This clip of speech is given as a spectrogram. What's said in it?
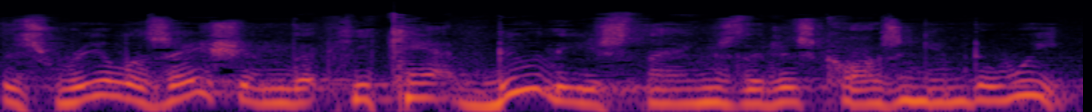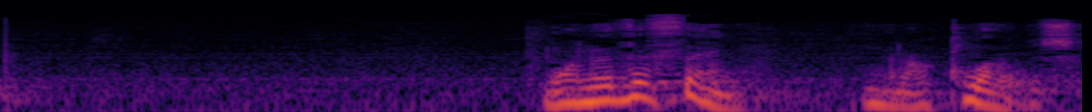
This realization that he can't do these things that is causing him to weep. One other thing, and I'll close.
